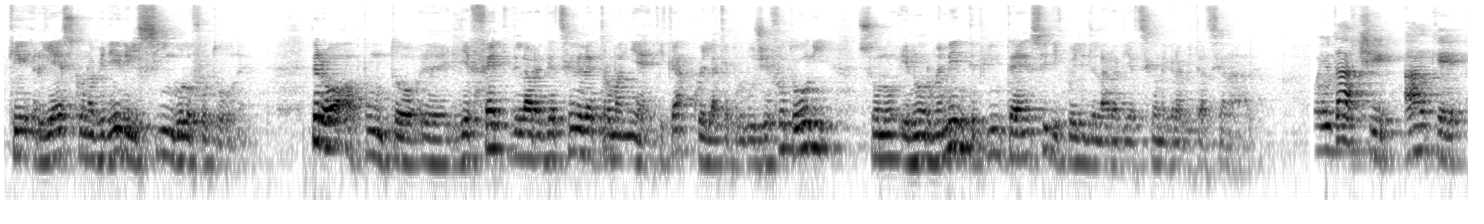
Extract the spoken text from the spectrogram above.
che riescono a vedere il singolo fotone. Però appunto eh, gli effetti della radiazione elettromagnetica, quella che produce i fotoni, sono enormemente più intensi di quelli della radiazione gravitazionale. Può aiutarci anche eh,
